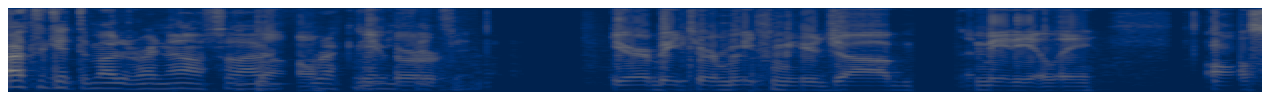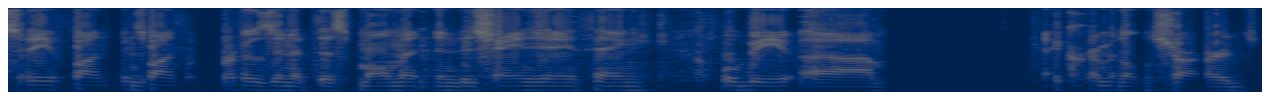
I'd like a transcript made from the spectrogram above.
I have to get demoted right now, so I No, recommend you you're- fix it. You're being removed from your job immediately. All city funds funds frozen at this moment, and to change anything will be um, a criminal charge.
